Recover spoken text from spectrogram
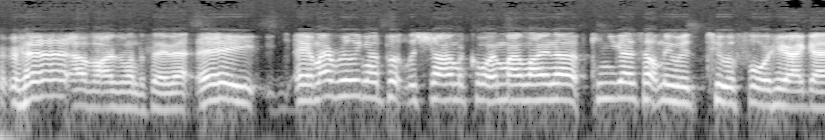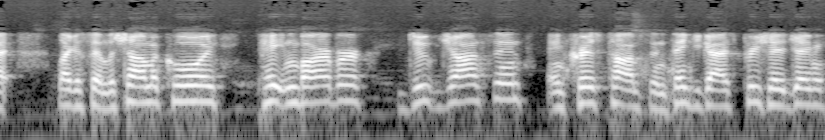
I've always wanted to say that. Hey, am I really going to put LeSean McCoy in my lineup? Can you guys help me with two of four here? I got, like I said, LeSean McCoy, Peyton Barber, Duke Johnson, and Chris Thompson. Thank you guys. Appreciate it, Jamie.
